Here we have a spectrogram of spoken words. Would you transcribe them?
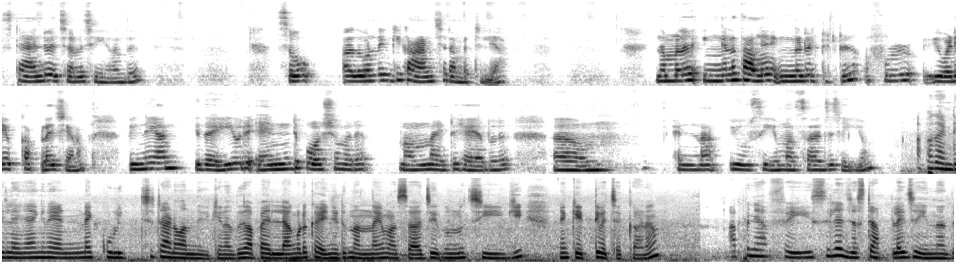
സ്റ്റാൻഡ് വെച്ചാണ് ചെയ്യുന്നത് സോ അതുകൊണ്ട് എനിക്ക് കാണിച്ചു തരാൻ പറ്റില്ല. നമ്മൾ ഇങ്ങനെ തല ഇങ്ങോട്ട് ഇട്ടിട്ട് ഫുൾ ഇവിടെയൊക്കെ അപ്ലൈ ചെയ്യണം. പിന്നെ ഞാൻ ഇത് ഈ ഒരു എൻഡ് പോർഷൻ വരെ നന്നായിട്ട് ഹെയറിൽ എണ്ണ യൂസ് ചെയ്യും മസാജ് ചെയ്യും. അപ്പോൾ കണ്ടില്ലേ ഞാൻ ഇങ്ങനെ എണ്ണ കുളിച്ചിട്ടാണ് വന്നിരിക്കുന്നത് അപ്പോൾ എല്ലാം കൂടെ കഴിഞ്ഞിട്ട് നന്നായി മസാജ് ചെയ്തൊന്ന് ചീകി ഞാൻ കെട്ടി വെച്ചേക്കാണ്. അപ്പം ഞാൻ ഫേസിൽ ജസ്റ്റ് അപ്ലൈ ചെയ്യുന്നത്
